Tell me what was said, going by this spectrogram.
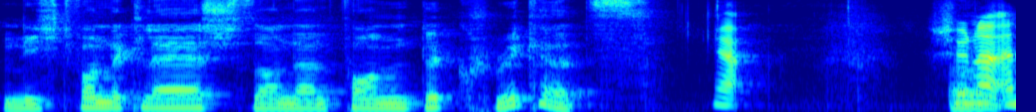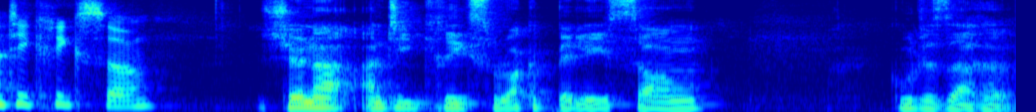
nicht von The Clash, sondern von The Crickets. Ja. Schöner Oh. Antikriegssong. Schöner Antikriegs-Rockabilly-Song. Gute Sache.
